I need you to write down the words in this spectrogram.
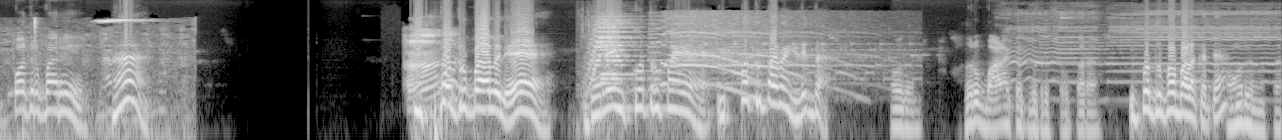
ಇಪ್ಪತ್ತು ರೂಪಾಯಿ ರೀ? ಹಾ. ಇಪ್ಪತ್ತು ರೂಪಾಯಿ ಅಲ್ಲಲೇ? ಬರೇ ಇಪ್ಪತ್ತು ರೂಪಾಯಿ. ಇಪ್ಪತ್ತು ರೂಪಾಯಿ ನಾ ಹೇಳಿದ್ದ. ಹೌದು. ಆದ್ರೂ ಭಾಳ ಆಕತ್ ಬಿಡ್ರಿ ಸೌಕಾರ ಇಪ್ಪತ್ತು ರೂಪಾಯಿ ಬಾಳಕತ್ತೆ ಹ್ಞೂ ರೀ ಮತ್ತೆ.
